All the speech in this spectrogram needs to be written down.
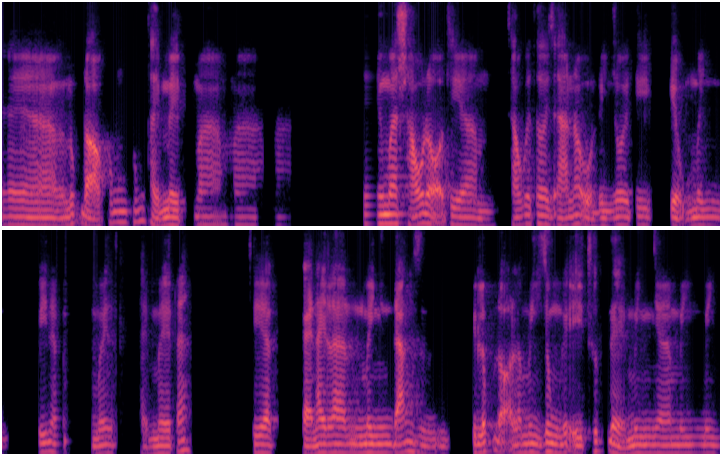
Uh, lúc đó không không thấy mệt mà mà, mà. Nhưng mà sau đó thì um, sau cái thời gian nó ổn định rồi thì kiểu mình tí là mới thấy mệt á thì cái này là mình đang thì lúc đó là mình dùng cái ý thức để mình à, mình mình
